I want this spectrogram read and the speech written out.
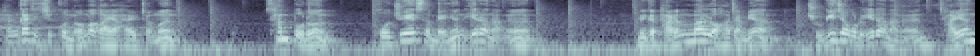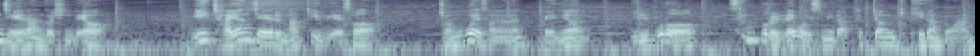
한 가지 짚고 넘어가야 할 점은 산불은 호주에서 매년 일어나는 그러니까 다른 말로 하자면 주기적으로 일어나는 자연재해라는 것인데요. 이 자연재해를 막기 위해서 정부에서는 매년 일부러 산불을 내고 있습니다. 특정 기- 기간 동안.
